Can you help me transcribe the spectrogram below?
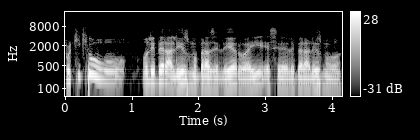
por que que o, o liberalismo brasileiro aí, esse liberalismo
